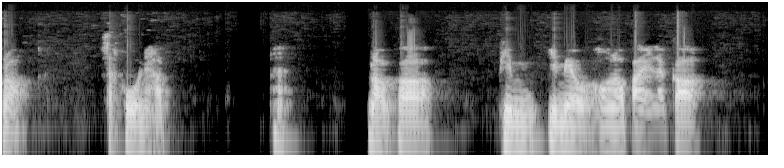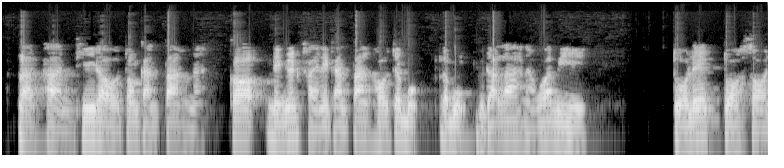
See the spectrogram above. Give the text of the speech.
กรอกสักครู่นะครับ เราก็พิมพ์อีเมลของเราไป แล้วก็รหัสผ่านที่เราต้องการตั้งนะ ก็ในเงื่อนไขในการตั้งเขาจะบุระบุอยู่ด้านล่างนะว่ามี ตัวเลขตัวอักษร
